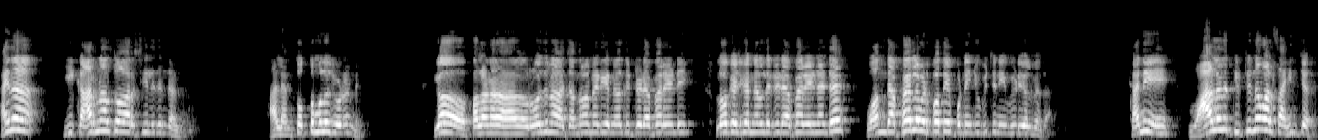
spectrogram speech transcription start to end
అయినా ఈ కారణాలతో అరెస్ట్ చేయలేదండి వాళ్ళు. వాళ్ళు ఎంత ఉత్తమంలో చూడండి. ఇగో పలానా రోజున చంద్రబాబు నాయుడు గారు నిలదీట్టాడు ఎఫ్ఐఆర్ ఏంటి? లోకేష్ గారు నిలదీట్టాడు ఎఫ్ఐఆర్ ఏంటంటే వంద ఎఫ్ఐఆర్లు పడిపోతాయి ఇప్పుడు నేను చూపించిన ఈ వీడియోల మీద. కానీ వాళ్ళని తిట్టినా వాళ్ళు సహించారు.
